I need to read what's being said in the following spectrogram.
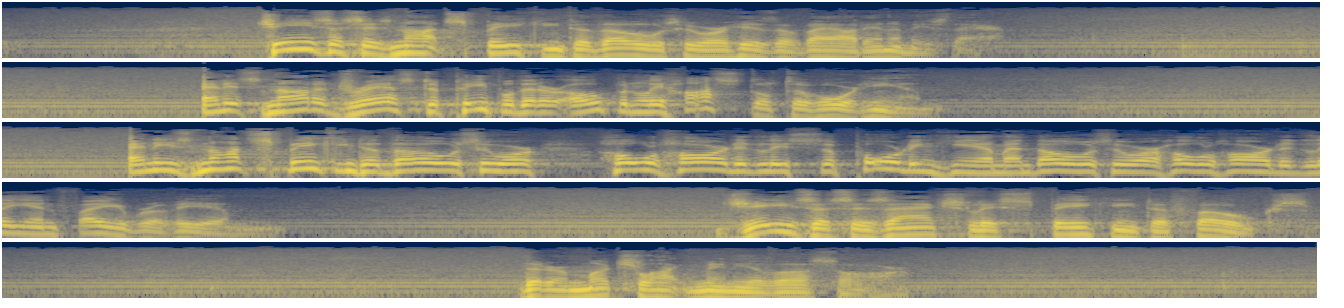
Jesus is not speaking to those who are his avowed enemies there. And it's not addressed to people that are openly hostile toward him. And he's not speaking to those who are wholeheartedly supporting him and those who are wholeheartedly in favor of him. Jesus is actually speaking to folks that are much like many of us are.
